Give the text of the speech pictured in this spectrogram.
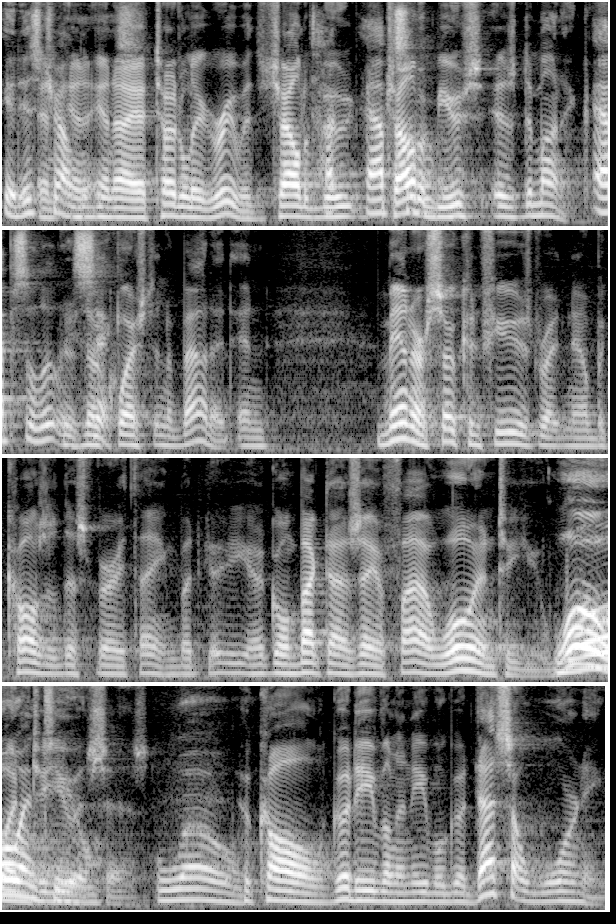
It is And, child and, abuse. and I totally agree with you. Child abuse. Child abuse is demonic. Absolutely. There's sick. no question about it. And men are so confused right now because of this very thing. But uh, you know, going back to Isaiah 5, woe unto you, woe, Woe unto, unto you, you. it says, Whoa. who call good evil and evil good. That's a warning.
